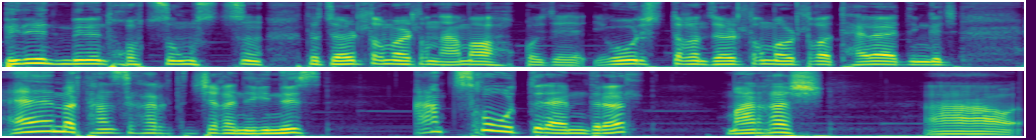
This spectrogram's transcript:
брэнд мэрэнд хуц өмссөн тэр зориг морлого нь хамаа байхгүй өөрөөсөөгөө зориг морлогоо тавиад ингэж амар тансаг харагдаж байгаа нэгнээс ганцхан өдөр амьдрал маргааш а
